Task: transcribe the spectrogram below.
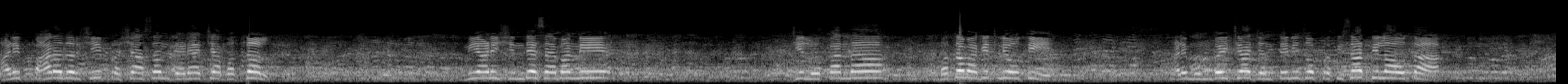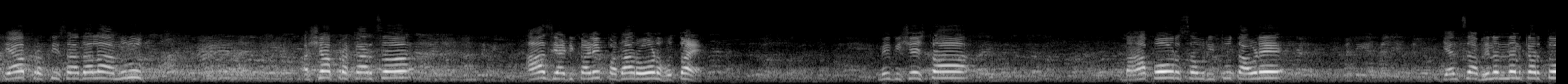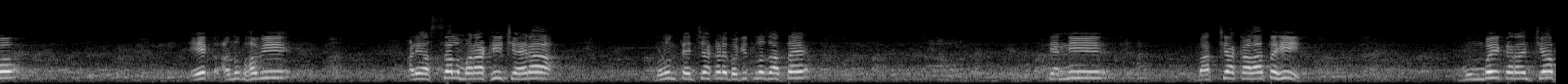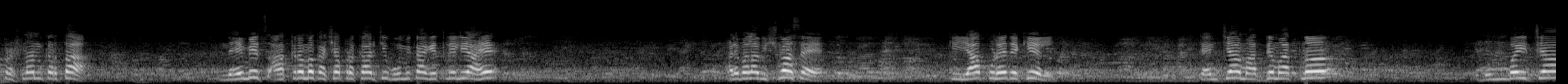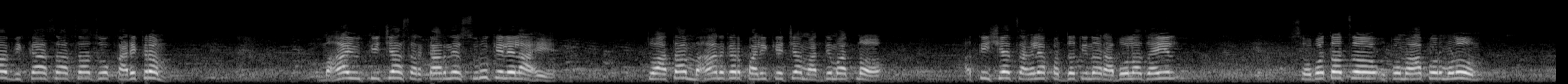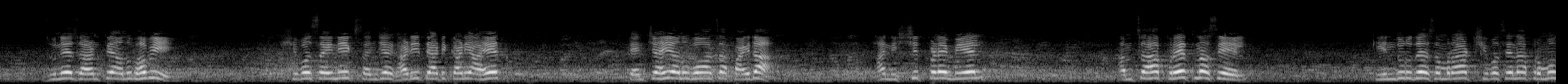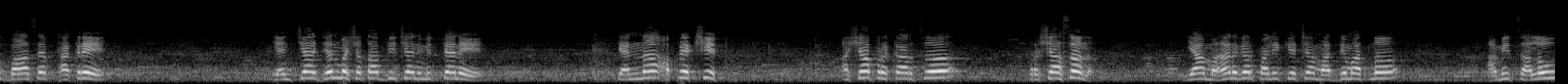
आणि पारदर्शी प्रशासन देण्याच्या बद्दल मी आणि शिंदे साहेबांनी जी लोकांना मतं मागितली होती आणि मुंबईच्या जनतेने जो प्रतिसाद दिला होता त्या प्रतिसादाला अनुरूप अशा प्रकारचं आज या ठिकाणी पदारोहण होत आहे मी विशेषतः महापौर सौ रितू तावडे यांचं अभिनंदन करतो. एक अनुभवी आणि अस्सल मराठी चेहरा म्हणून त्यांच्याकडे बघितलं जात आहे त्यांनी मागच्या काळातही मुंबईकरांच्या प्रश्नांकरता नेहमीच आक्रमक अशा प्रकारची भूमिका घेतलेली आहे. आणि मला विश्वास आहे की यापुढे देखील त्यांच्या माध्यमातनं मुंबईच्या विकासाचा जो कार्यक्रम महायुतीच्या सरकारने सुरू केलेला आहे तो आता महानगरपालिकेच्या माध्यमातनं अतिशय चांगल्या पद्धतीनं राबवला जाईल. सोबतच उपमहापौर म्हणून जुने जाणते अनुभवी शिवसैनिक संजय घाडी त्या ठिकाणी आहेत. त्यांच्याही अनुभवाचा फायदा हा निश्चितपणे मिळेल. आमचा हा प्रयत्न असेल की हिंदू हृदय सम्राट शिवसेना प्रमुख बाळासाहेब ठाकरे यांच्या जन्मशताब्दीच्या निमित्ताने त्यांना अपेक्षित अशा प्रकारचं प्रशासन या महानगरपालिकेच्या माध्यमातनं आम्ही चालवू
